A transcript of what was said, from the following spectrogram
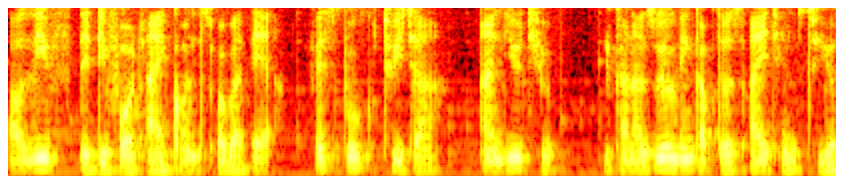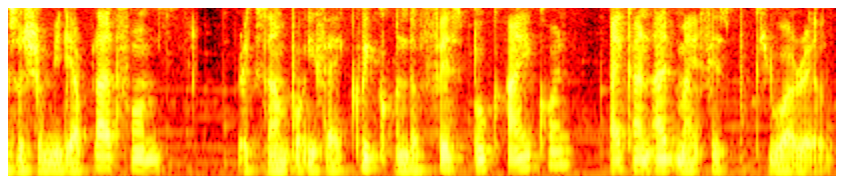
I'll leave the default icons over there. Facebook, Twitter, and YouTube. You can as well link up those items to your social media platforms for example, if I click on the Facebook icon, I can add my Facebook URL.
